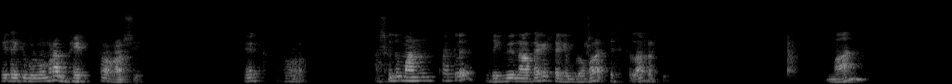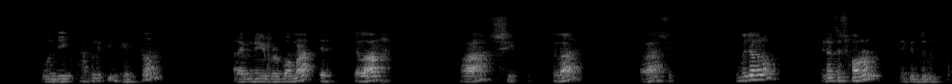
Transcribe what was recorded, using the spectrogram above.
এটাকে বলব আমরা ভেক্টর রাশি। ভেক্টর। আর শুধু মান থাকলে, দিক যদি না থাকে, সেটাকে বলব আমরা স্কেলার রাশি। মান ও দিক থাকলে কি ভেক্টর? আর এমনি বলব আমরা স্কেলার রাশি স্কেলার রাশি। বুঝা গেল? এটা হচ্ছে সরণ এটা কি দূরত্ব?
